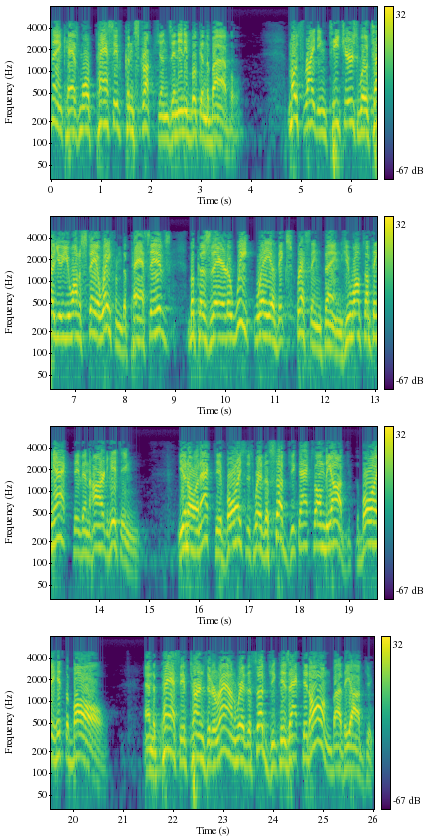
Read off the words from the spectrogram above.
think, has more passive constructions than any book in the Bible. Most writing teachers will tell you you want to stay away from the passives because they're a weak way of expressing things. You want something active and hard hitting. You know, an active voice is where the subject acts on the object. The boy hit the ball. And the passive turns it around where the subject is acted on by the object.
